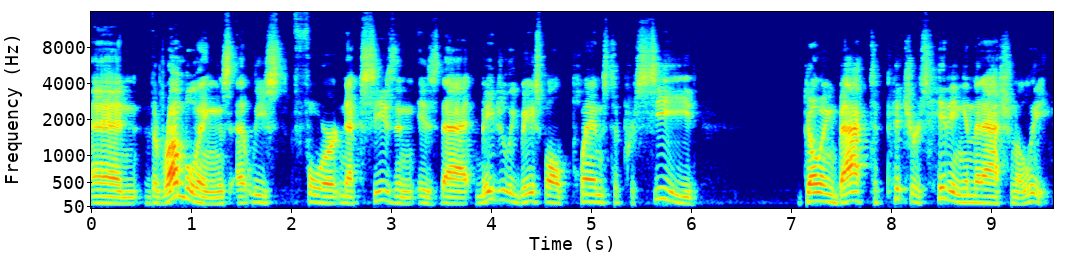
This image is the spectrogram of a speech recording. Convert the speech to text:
And the rumblings, at least for next season, is that Major League Baseball plans to proceed going back to pitchers hitting in the National League.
